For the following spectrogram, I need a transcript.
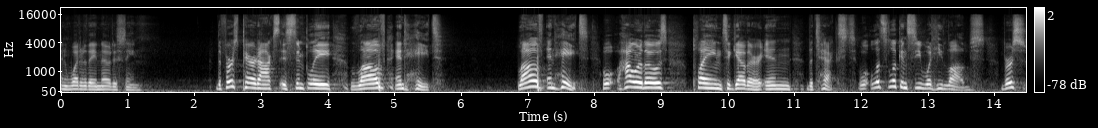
And what are they noticing? The first paradox is simply love and hate. Love and hate. Well, how are those playing together in the text? Well, let's look and see what he loves. Verse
